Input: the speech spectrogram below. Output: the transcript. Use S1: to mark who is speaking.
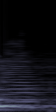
S1: Mm-hmm.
